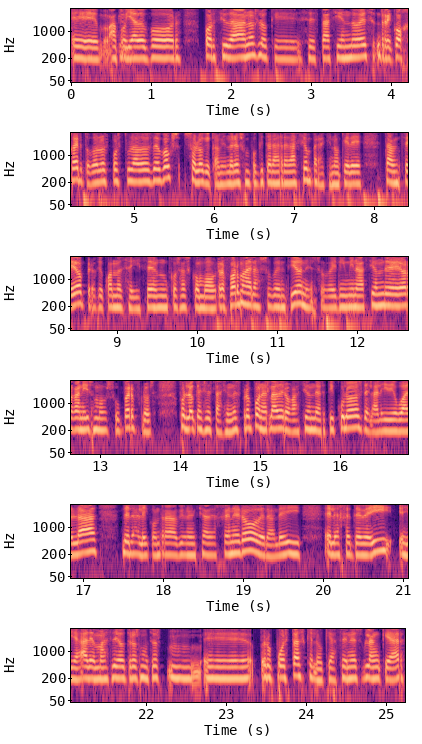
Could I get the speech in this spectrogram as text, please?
eh, apoyado por, por Ciudadanos, lo que se está haciendo es recoger todos los postulados de Vox, solo que cambiándoles un poquito la redacción para que no quede tan feo, pero que cuando se dicen cosas como reforma de las subvenciones o eliminación de organismos superfluos, pues lo que se está haciendo es proponer la derogación de artículos de la ley de igualdad, de la ley contra la violencia de género de la ley LGTBI, eh, además de otros muchos mm, eh, propuestas que lo que hacen es blanquear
